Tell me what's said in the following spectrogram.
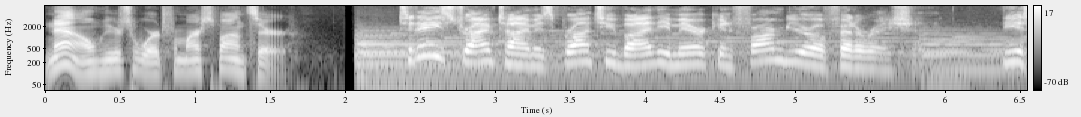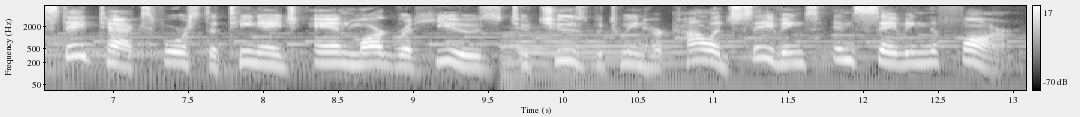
Now, here's a word from our sponsor. Today's drive time is brought to you by the American Farm Bureau Federation. The estate tax forced a teenage Anne Margaret Hughes to choose between her college savings and saving the farm.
